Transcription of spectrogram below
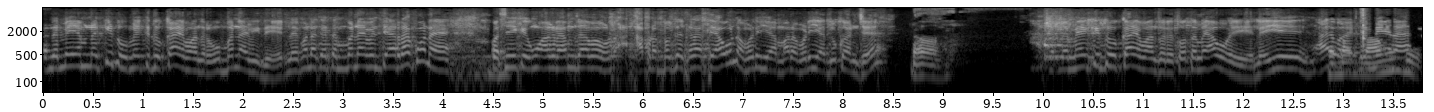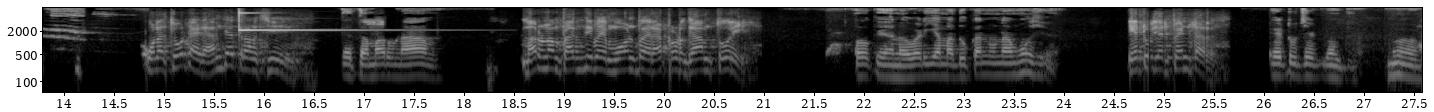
એટલે મેં એમને કીધું મેં કીધું કાંઈ વાંધો હું બનાવી દે. એટલે મને કે તમે બનાવીને ત્યાં રાખો ને પછી કે હું આગળ અમદાવાદ આપણા બગસરાથી આવું ને વડિયા મારા વડિયા દુકાન છે. એટલે મેં કીધું કાંઈ વાંધો નહીં તો તમે આવો એટલે એ આવ્યા એટલે મેં ઓલા ચોટાડ્યા સમજ્યા ત્રણ સિંહ. તમારું નામ? મારું નામ પ્રાગજીભાઈ મોહનભાઈ રાઠોડ ગામ તોરી. ઓકે અને વડિયામાં દુકાનનું નામ શું A to Z painter A to Z hmm.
